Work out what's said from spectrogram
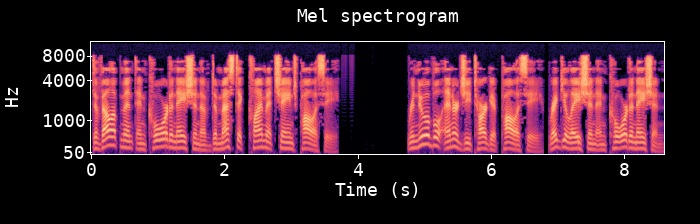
Development and coordination of domestic climate change policy Renewable Energy Target Policy, Regulation and Coordination.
